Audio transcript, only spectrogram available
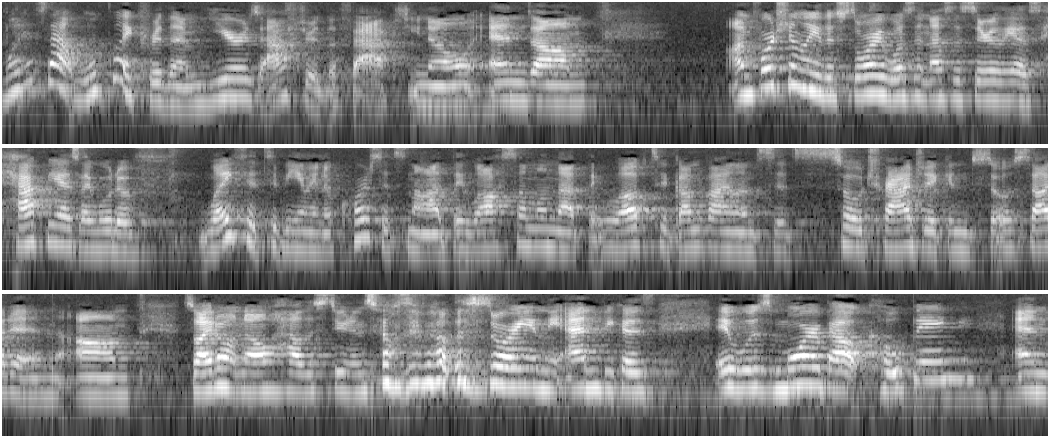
what does that look like for them years after the fact, you know? And um, unfortunately, the story wasn't necessarily as happy as I would have liked it to be. I mean, of course it's not. They lost someone that they loved to gun violence. It's so tragic and so sudden. Um, so I don't know how the students felt about the story in the end because it was more about coping and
